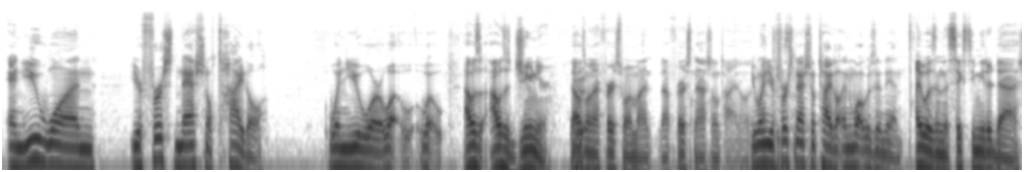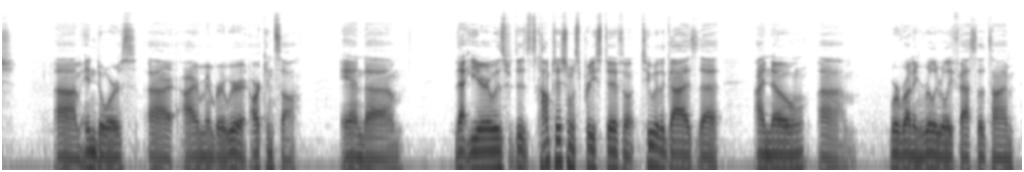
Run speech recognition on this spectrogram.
and you won your first national title when you were what? what I was I was a junior. That was when I first won my, my first national title. you won your first national title, and what was it in? It was in the 60 meter dash, um, indoors. Uh, I remember we were at Arkansas, and um, that year it was this competition was pretty stiff. Uh, Two of the guys that I know um, were running really really fast at the time.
